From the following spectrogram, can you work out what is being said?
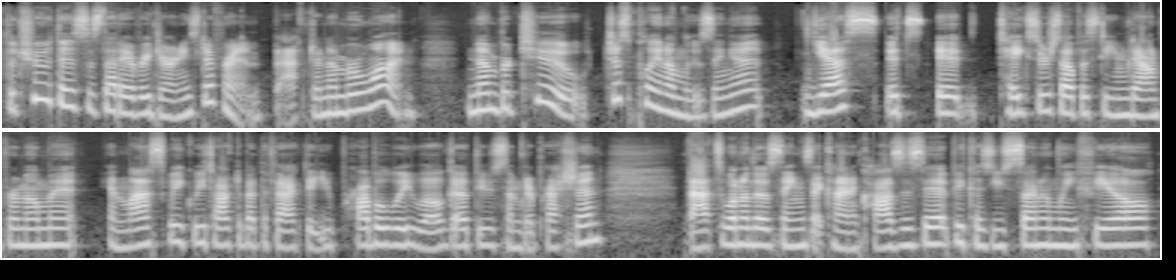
The truth is is that every journey is different. Back to number 1. Number 2, just plan on losing it. Yes, it's it takes your self-esteem down for a moment. And last week we talked about the fact that you probably will go through some depression. That's one of those things that kind of causes it because you suddenly feel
